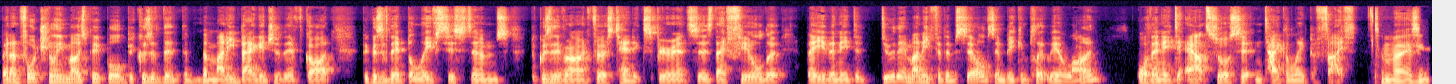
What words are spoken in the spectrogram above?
But unfortunately, most people, because of the, the, the money baggage that they've got, because of their belief systems, because of their own firsthand experiences, they feel that they either need to do their money for themselves and be completely alone, or they need to outsource it and take a leap of faith. It's amazing.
